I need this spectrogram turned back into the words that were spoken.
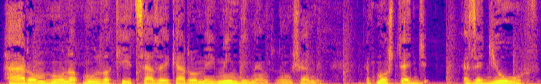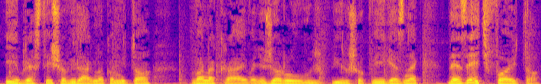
Három hónap múlva 2%-áról még mindig nem tudunk semmit. Tehát most egy, ez egy jó ébresztés a világnak, amit a WannaCry vagy a zsaroló vírusok végeznek, de ez egyfajta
